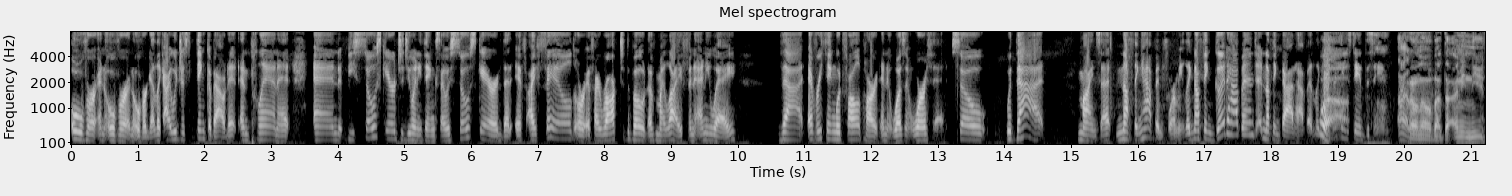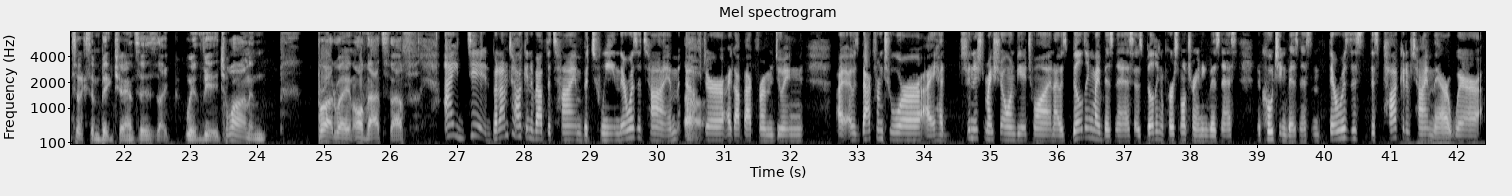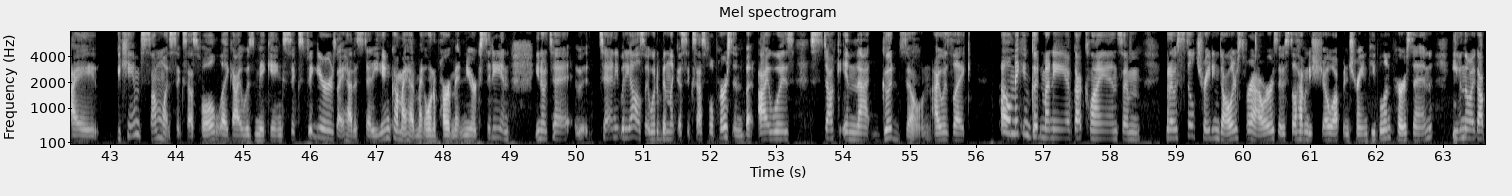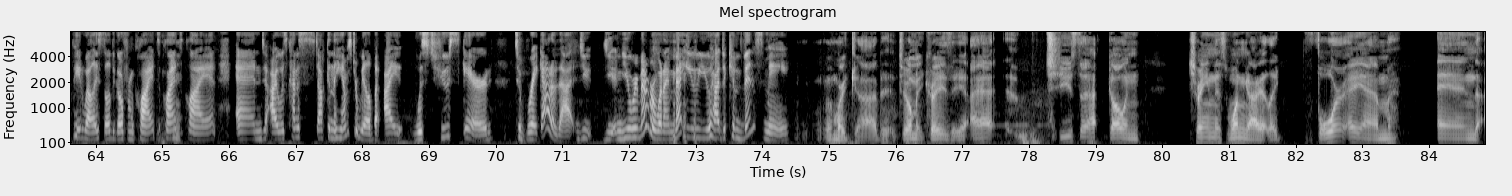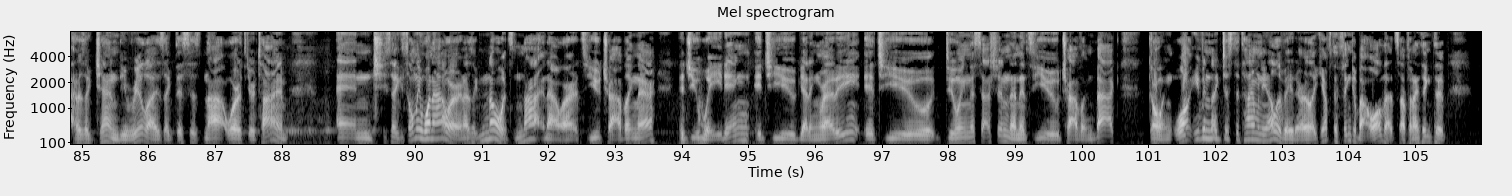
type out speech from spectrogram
over and over and over again. Like I would just think about it and plan it and be so scared to do anything because I was so scared that if I failed or if I rocked the boat of my life in any way, that everything would fall apart and it wasn't worth it. So with that mindset, nothing happened for me. Like nothing good happened and nothing bad happened. Like Well, everything stayed the same. I don't know about that. I mean, you took some big chances, like with VH1 and Broadway and all that stuff. I did, but I'm talking about the time between. There was a time Oh. after I got back from doing. I, I was back from tour. I had finished my show on VH1. I was building my business. I was building a personal training business, a coaching business, and there was this this pocket of time there where I became somewhat successful. Like I was making six figures. I had a steady income. I had my own apartment in New York City, and you know, to to anybody else, I would have been like a successful person. But I was stuck in that good zone. I was like oh, I'm making good money. I've got clients. I'm, but I was still trading dollars for hours. I was still having to show up and train people in person. Even though I got paid well, I still had to go from client to client mm-hmm. to client. And I was kind of stuck in the hamster wheel, but I was too scared to break out of that. Do you, do you, and you remember when I met you, you had to convince me. Oh my god, it drove me crazy. I she used to go and train this one guy at like 4 a.m. and I was like, Jen, do you realize like this is not worth your time? And she's like, it's only one hour, and I was like, no, it's not an hour. It's you traveling there. It's you waiting. It's you getting ready. It's you doing the session. Then it's you traveling back going walk even like just the time in the elevator like you have to think about all that stuff and i think that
